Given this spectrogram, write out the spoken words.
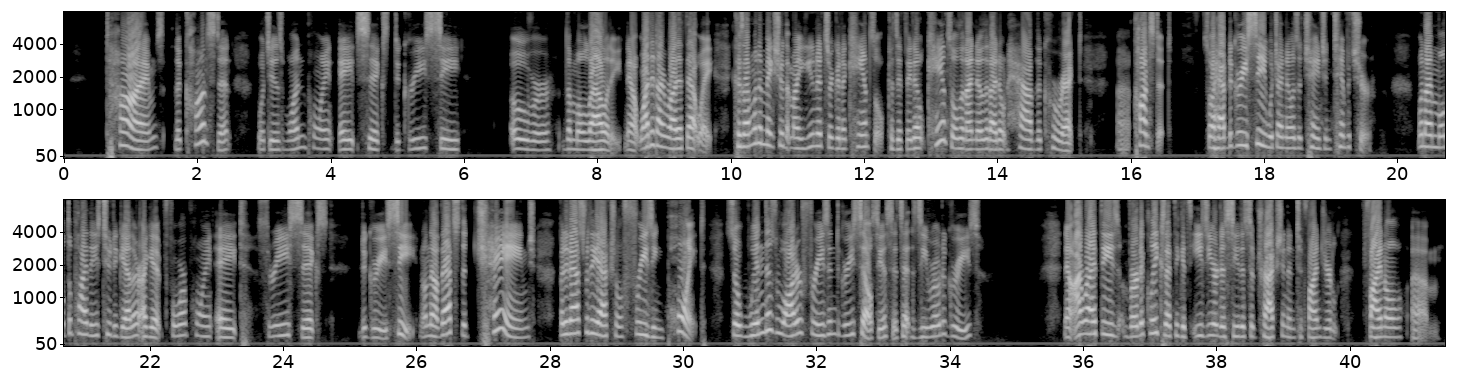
times the constant, which is 1.86 degrees C over the molality. Now, why did I write it that way? Because I want to make sure that my units are going to cancel, because if they don't cancel, then I know that I don't have the correct uh, constant. So I have degree C, which I know is a change in temperature. When I multiply these two together, I get 4.836 degrees C. Well, now that's the change, but it asks for the actual freezing point. So when does water freeze in degrees Celsius? It's at 0 degrees. Now I write these vertically because I think it's easier to see the subtraction and to find your final um,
